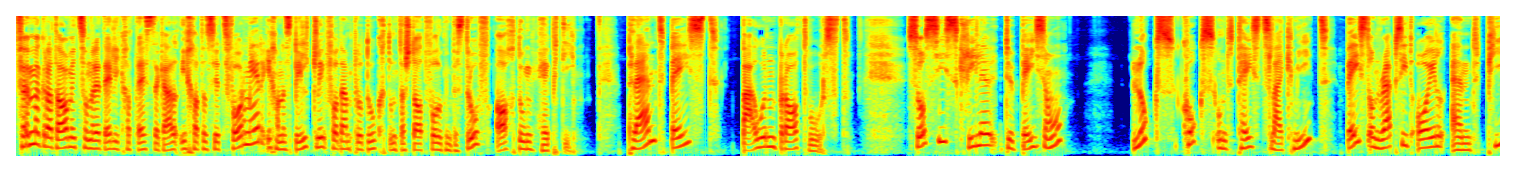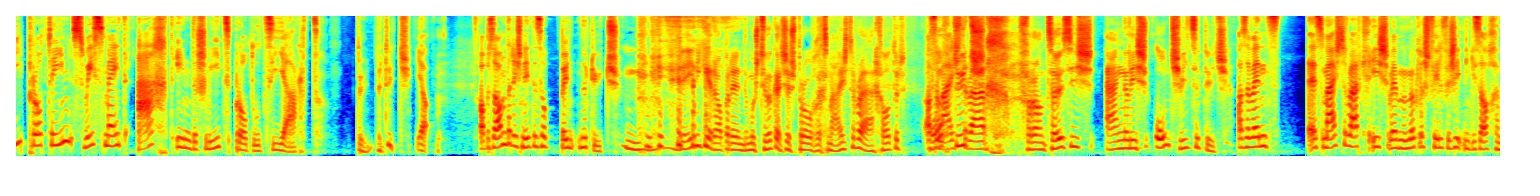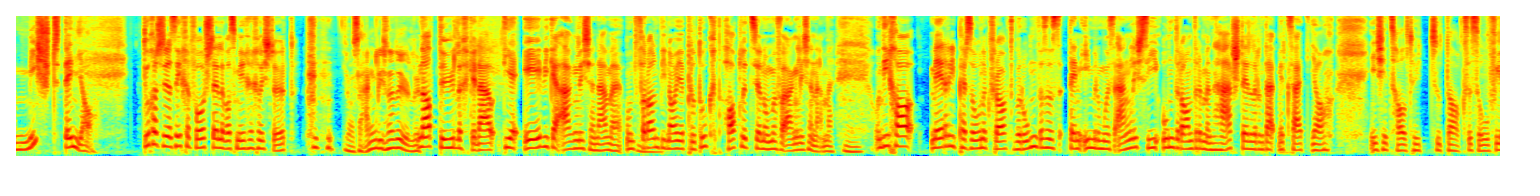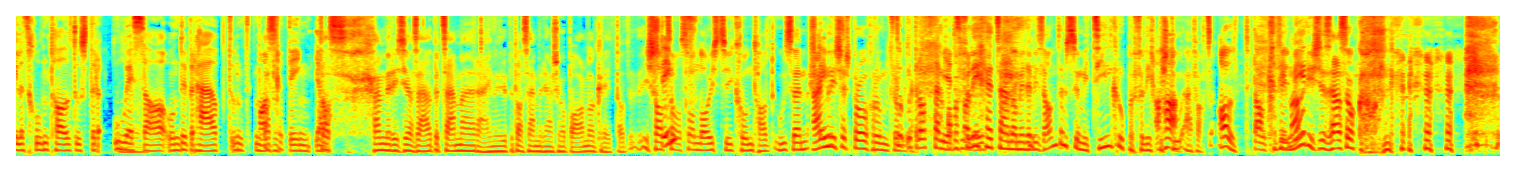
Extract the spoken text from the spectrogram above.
Fangen wir gerade an mit so einer Delikatesse, gell? Ich habe das jetzt vor mir, ich habe ein Bild von diesem Produkt und da steht folgendes drauf. Achtung, Hepti. Plant-based Bauernbratwurst. Saucisse grille de paysan. Looks, cooks und tastes like meat. Based on rapeseed oil and pea protein. Swiss-made, echt in der Schweiz produziert. Bündnerdeutsch. Ja. Aber das andere ist nicht so Bündnerdeutsch. Weniger, aber du musst zugeben, es ist ein sprachliches Meisterwerk, oder? Also Meisterwerk. Französisch, Englisch und Schweizerdeutsch. Also wenn es ein Meisterwerk ist, wenn man möglichst viele verschiedene Sachen mischt, dann ja. Du kannst dir ja sicher vorstellen, was mich ein bisschen stört. Ja, das Englisch natürlich. Natürlich, genau. Die ewigen englischen Namen. Und vor allem bei neuen Produkten hagelt es ja nur von englischen Namen. Und ich habe mehrere Personen gefragt, warum dass es denn immer muss Englisch sein muss. Unter anderem ein Hersteller und hat mir gesagt, ja, ist jetzt halt heutzutage so viel. Es kommt halt aus der USA und überhaupt und Marketing. ja. Also, Das haben wir uns ja selber zusammenreimen. Über das haben wir ja schon ein paar Mal geredet. oder? Ist halt so, Stimmt. so ein neues Zeug kommt halt aus dem englischen Sprachraum. Tut mir trotzdem jedes Aber vielleicht hat es auch noch mit etwas anderes zu mit Zielgruppen. Vielleicht bist Aha. du einfach zu alt. Danke Weil vielmals. mir ist es auch so gegangen.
